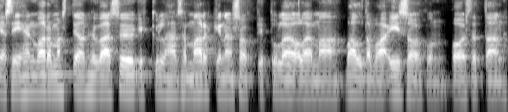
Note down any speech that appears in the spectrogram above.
ja siihen varmasti on hyvä syykin. Kyllähän se markkinasokki tulee olemaan valtava iso, kun poistetaan,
